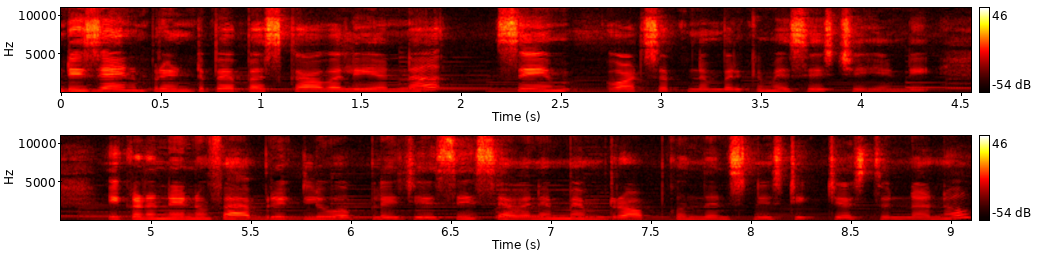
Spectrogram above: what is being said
డిజైన్ ప్రింట్ పేపర్స్ కావాలి అన్న సేమ్ వాట్సాప్ నెంబర్కి మెసేజ్ చేయండి. ఇక్కడ నేను ఫ్యాబ్రిక్ గ్లూ అప్లై చేసి సెవెన్ ఎంఎం డ్రాప్ కుందన్స్ని స్టిక్ చేస్తున్నాను.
